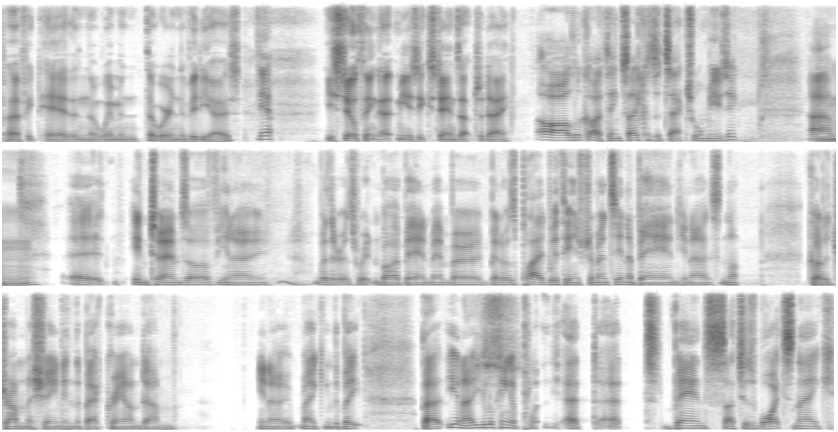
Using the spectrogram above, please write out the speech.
perfect hair than the women that were in the videos. Yep. You still think that music stands up today? Oh, look, I think so because it's actual music. Um, uh, in terms of you know whether it was written by a band member, but it was played with instruments in a band. You know, it's not got a drum machine in the background. Um, you know, making the beat. But you know, you're looking at pl- at at bands such as Whitesnake,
